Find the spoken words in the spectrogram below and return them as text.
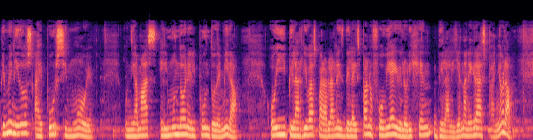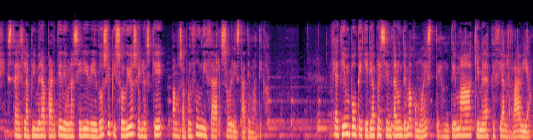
Bienvenidos a Epur si mueve. Un día más, el mundo en el punto de mira. Hoy Pilar Rivas para hablarles de la hispanofobia y del origen de la leyenda negra española. Esta es la primera parte de una serie de dos episodios en los que vamos a profundizar sobre esta temática. Hacía tiempo que quería presentar un tema como este, un tema que me da especial rabia.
